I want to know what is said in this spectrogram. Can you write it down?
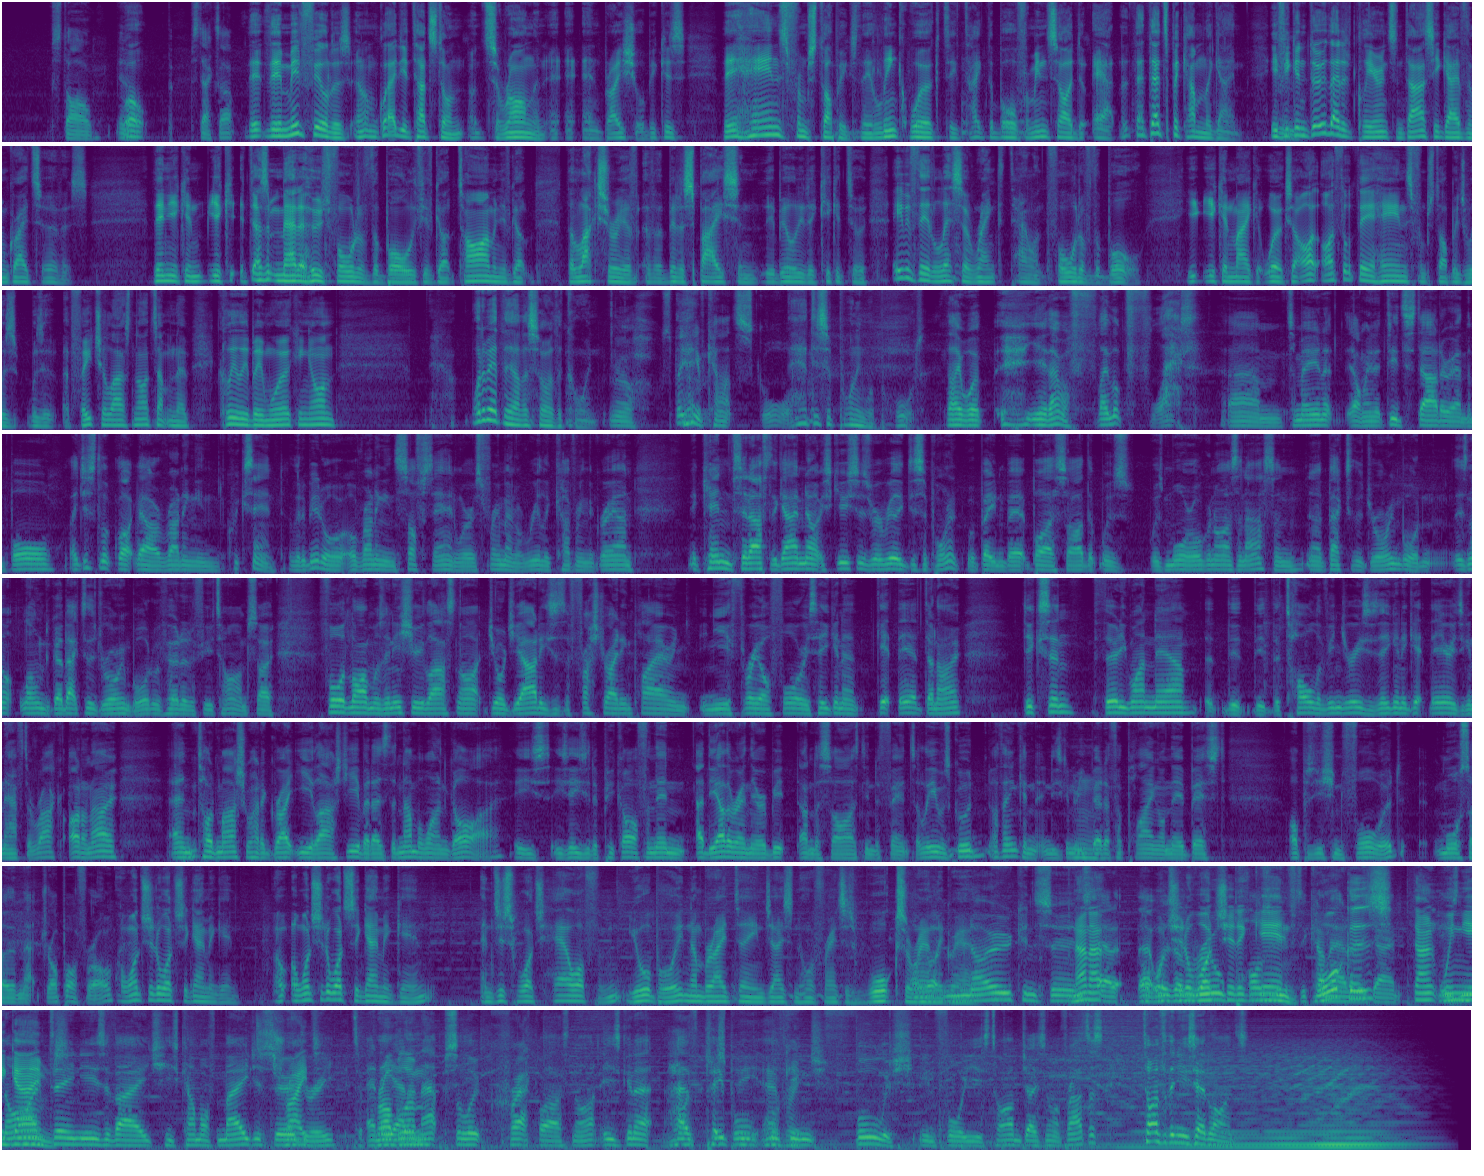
style you know, well. stacks up. They're, they're midfielders, and I'm glad you touched on, on Serong and, and, and Brayshaw because their hands from stoppage, their link work to take the ball from inside to out, that, that's become the game. If you Mm. can do that at clearance, and Darcy gave them great service, then you can, you can. It doesn't matter who's forward of the ball if you've got time and you've got the luxury of, of a bit of space and the ability to kick it to, even if they're lesser ranked talent forward of the ball. You, you can make it work. So I, I thought their hands from stoppage was was a, a feature last night, something they've clearly been working on. What about the other side of the coin? Oh, speaking of can't score, How disappointing were Port? they were, yeah, they were, f- they looked flat um, to me. And it, I mean, it did start around the ball. They just looked like they were running in quicksand a little bit, or, or running in soft sand, whereas Fremantle were really covering the ground. Ken said after the game, no excuses. We're really disappointed. We're beaten by, by a side that was was more organised than us, and you know, back to the drawing board. And there's not long to go back to the drawing board. We've heard it a few times. So, forward line was an issue last night. Georgiades is a frustrating player in, in year three or four. Is he going to get there? Don't know. Dixon, 31 now. The, the the toll of injuries. Is he going to get there? Is he going to have to ruck? I don't know. And Todd Marshall had a great year last year, but as the number one guy, he's he's easy to pick off. And then at the other end, they're a bit undersized in defence. Ali was good, I think, and, and he's going to be mm. better for playing on their best opposition forward, more so than that drop off role. I want you to watch the game again. I, I want you to watch the game again, and just watch how often your boy, number 18, Jason Horne Francis, walks around the ground. No concerns. No, no. about it. That I want was you to watch it again. To come out of the Walkers don't He's win your 19 games. years of age. He's come off major It's surgery. It's a and he had an absolute crack last night. He's going to have people looking foolish in four years' time. Jason Horne Francis. Time for the news headlines.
